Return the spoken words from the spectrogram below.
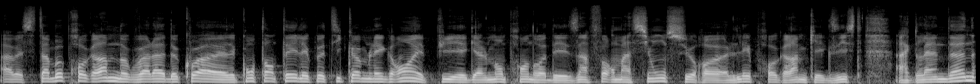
Ah bah c'est un beau programme, donc voilà de quoi euh, contenter les petits comme les grands et puis également prendre des informations sur euh, les programmes qui existent à Glendon.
